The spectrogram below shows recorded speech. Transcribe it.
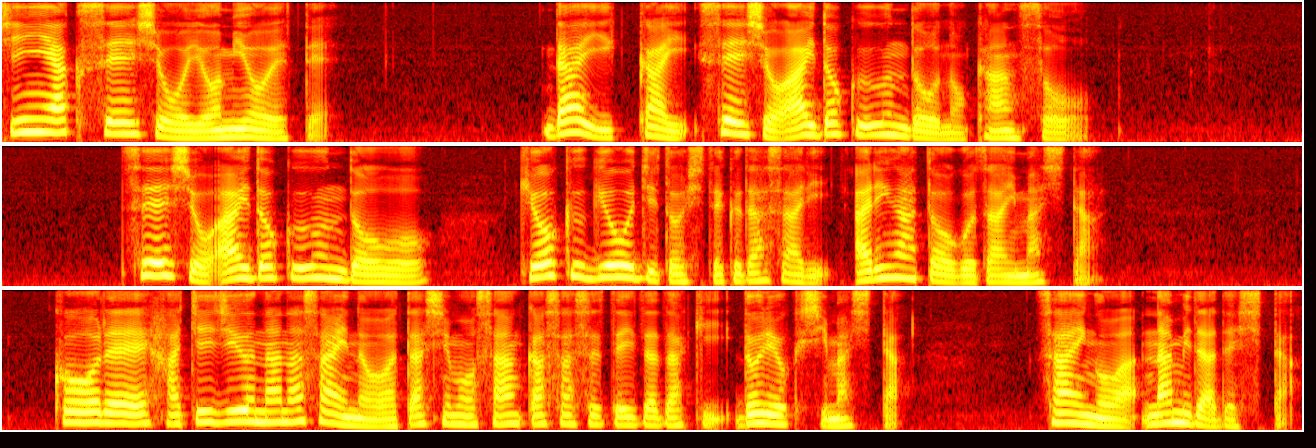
新約聖書を読み終えて第1回聖書愛読運動の感想聖書愛読運動を教区行事としてくださりありがとうございました。高齢87歳の私も参加させていただき努力しました。最後は涙でした。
